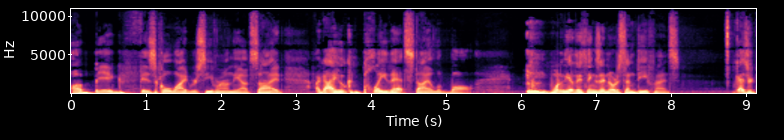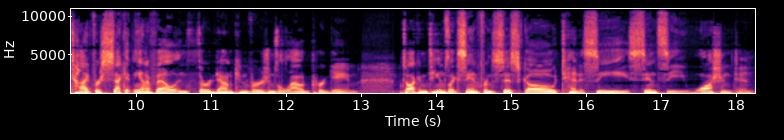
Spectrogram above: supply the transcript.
a big physical wide receiver on the outside, a guy who can play that style of ball. One of the other things I noticed on defense, guys are tied for second in the NFL in third down conversions allowed per game. I'm talking teams like San Francisco, Tennessee, Cincy, Washington.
